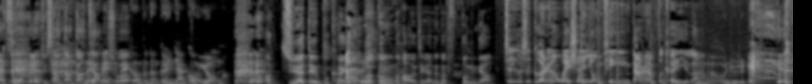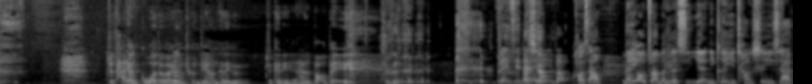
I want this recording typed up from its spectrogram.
而且 就像刚刚讲的说，飞机杯更不能跟人家共用。哦，绝对不可以！如果共用的话，我这个人都会疯掉。这个是个人卫生用品，当然不可以了。没有，我就是，就他连锅都要用成这样，他那个这肯定是他的宝贝。飞机杯好像没有专门的洗液，你可以尝试一下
